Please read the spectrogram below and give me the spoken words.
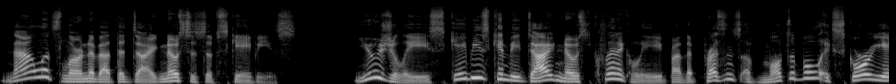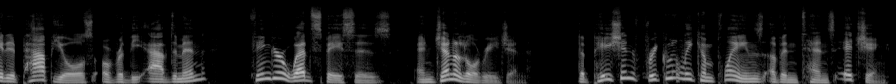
Now let's learn about the diagnosis of scabies. Usually, scabies can be diagnosed clinically by the presence of multiple excoriated papules over the abdomen, finger web spaces, and genital region. The patient frequently complains of intense itching,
